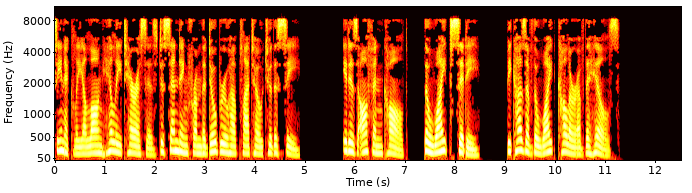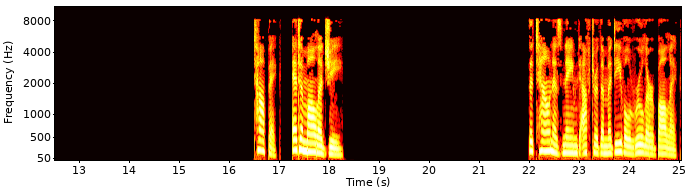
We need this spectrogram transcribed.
scenically along hilly terraces descending from the Dobruja Plateau to the sea. It is often called, the White City because of the white color of the hills. Etymology The town is named after the medieval ruler Balak,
